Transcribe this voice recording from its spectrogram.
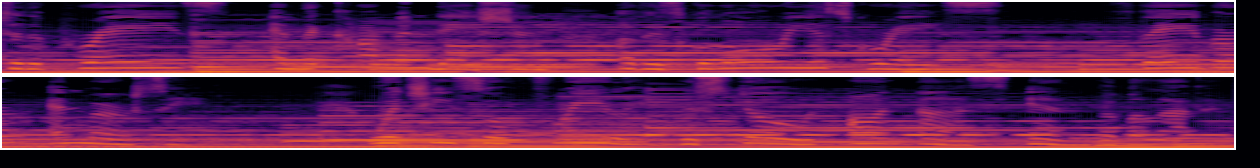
to the praise and the commendation of his glorious grace, favor, and mercy, which he so freely bestowed on us in the beloved.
